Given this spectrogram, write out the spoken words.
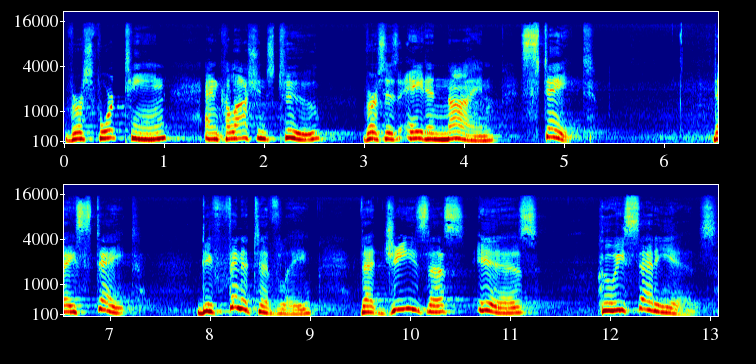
verse 14, and Colossians 2, verses 8 and 9, state, they state definitively that Jesus is who he said he is,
